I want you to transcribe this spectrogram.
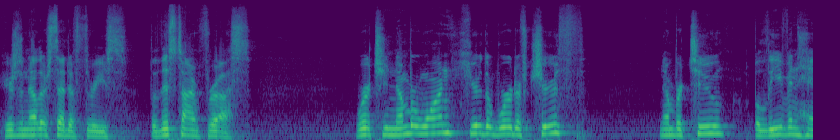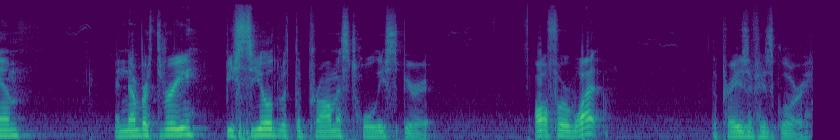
Here's another set of threes, but this time for us. We're to number one, hear the word of truth. Number two, believe in Him. And number three, be sealed with the promised Holy Spirit. All for what? The praise of His glory.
